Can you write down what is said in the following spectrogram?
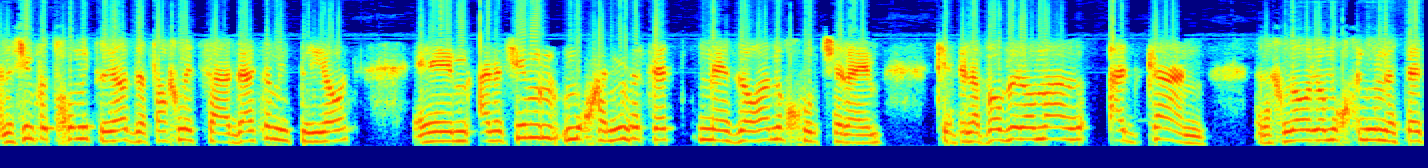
אנשים פתחו מטריות, זה הפך לצעדת המטריות. אה, אנשים מוכנים לצאת מאזור הנוחות שלהם כדי לבוא ולומר, עד כאן. אנחנו לא, לא מוכנים לתת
